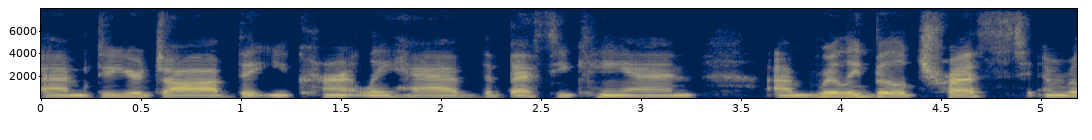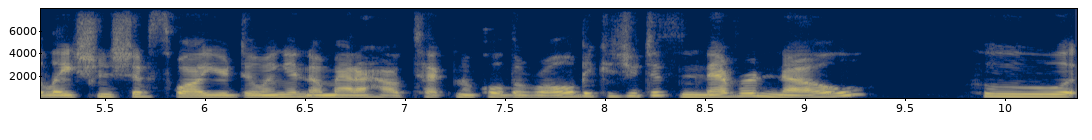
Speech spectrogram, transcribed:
um, do your job that you currently have the best you can um, really build trust and relationships while you're doing it no matter how technical the role because you just never know who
